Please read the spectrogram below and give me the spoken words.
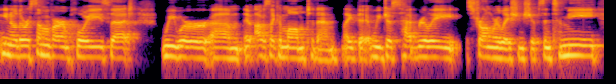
you know, there were some of our employees that we were. Um, I was like a mom to them. Like that, we just had really strong relationships, and to me,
